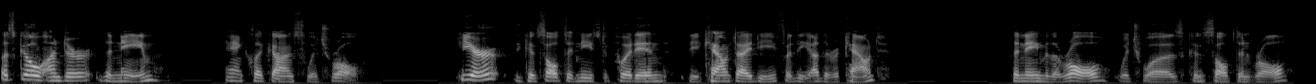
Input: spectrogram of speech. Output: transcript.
Let's go under the name and click on Switch Role. Here, the consultant needs to put in the account ID for the other account, the name of the role, which was consultant role,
